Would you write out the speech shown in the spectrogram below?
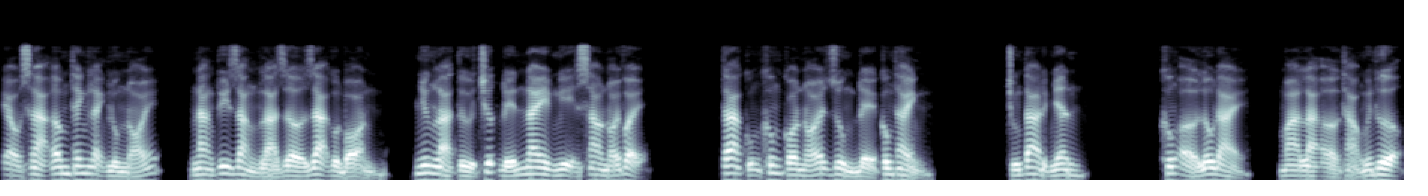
Ẻo xạ âm thanh lạnh lùng nói, nàng tuy rằng là giờ dạ của bọn, nhưng là từ trước đến nay nghĩ sao nói vậy? Ta cũng không có nói dùng để công thành. Chúng ta địch nhân. Không ở lâu đài, mà là ở thảo nguyên thượng.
